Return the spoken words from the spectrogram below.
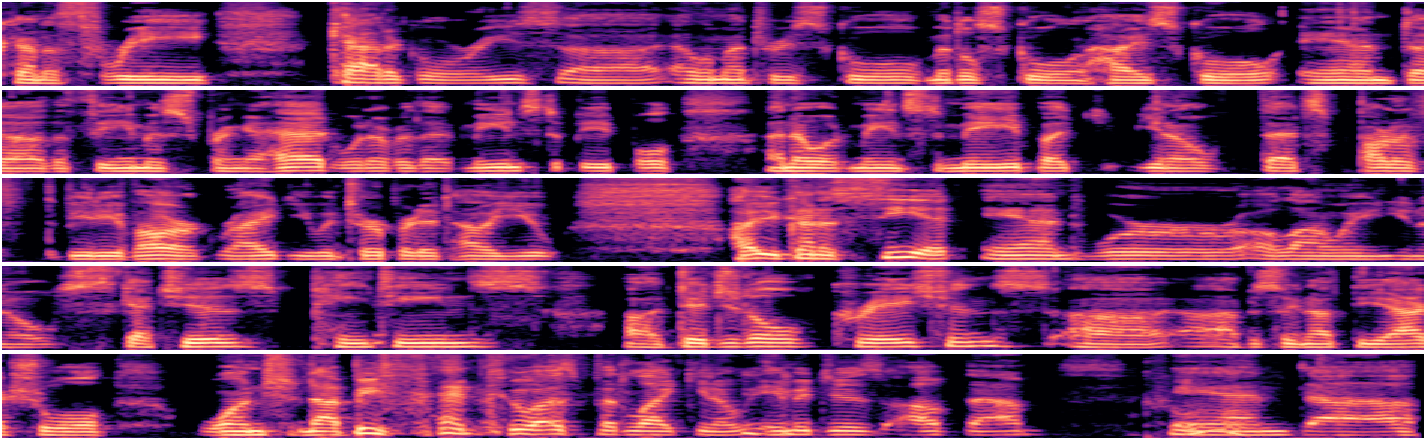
kind of three categories: uh, elementary school, middle school, and high school. And uh, the theme is spring ahead, whatever that means to people. I know it means to me, but you know that's part of the beauty of art, right? You interpret it how you how you kind of see it, and we're allowing you know sketches, paintings, uh, digital creations. Uh, obviously, not the actual one should not be sent to us, but like you know images of them. Cool. And uh,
